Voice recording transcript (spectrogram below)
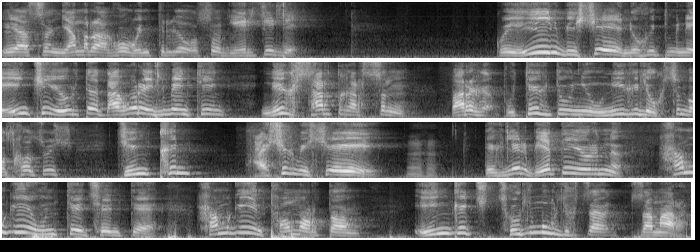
яасан ямар агуу энтергээ усууд ярьж илээ. Гэхдээ энэ биш ээ нөхөд минь энэ чи ердөө дагвар элементийн нэг сард гарсан бараг бүтээгдүүний үнийг л өгсөн болохоос биш жинхэнэ ашиг биш ээ. Тэгэхээр бид ер нь хамгийн үнэтэй цэнтэй хамгийн том ордон ингэж цөлмөглөх замаар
